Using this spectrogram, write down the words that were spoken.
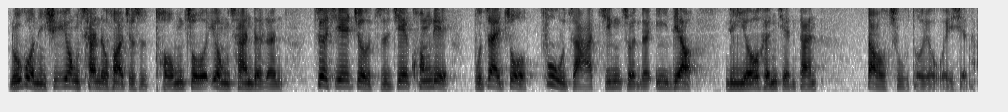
如果你去用餐的话，就是同桌用餐的人，这些就直接框列，不再做复杂精准的意调。理由很简单，到处都有危险啊。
